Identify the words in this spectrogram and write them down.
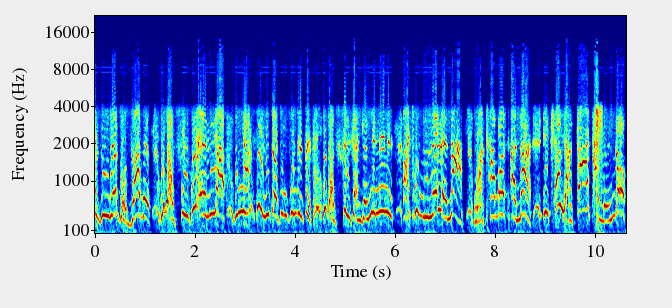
ezingezo zabo uzawufika ueliya unansile utata umfundisi uzawufika ngenye imini athi ubulele na wathabatha na ikhe yacaka le nto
